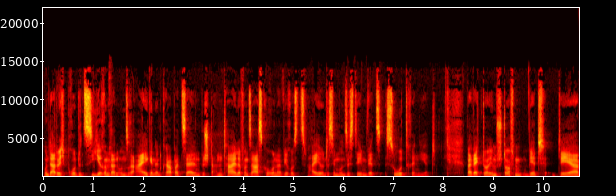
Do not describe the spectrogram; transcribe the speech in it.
Und dadurch produzieren dann unsere eigenen Körperzellen Bestandteile von SARS-Coronavirus-2 und das Immunsystem wird so trainiert. Bei Vektorimpfstoffen wird der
